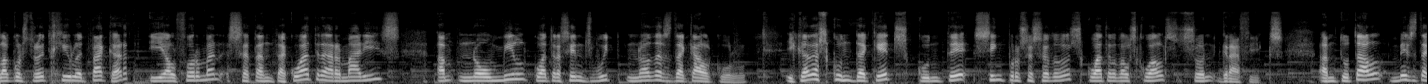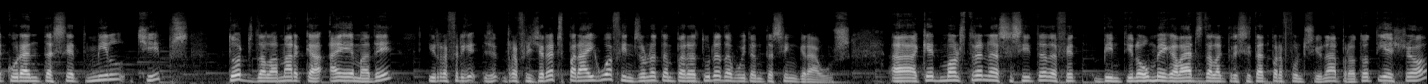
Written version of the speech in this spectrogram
l'ha construït Hewlett-Packard i el formen 74 armaris amb 9.408 nodes de càlcul. I cadascun d'aquests conté 5 processadors, 4 dels quals són gràfics. En total, més de 47.000 xips, tots de la marca AMD, i refri- refrigerats per aigua fins a una temperatura de 85 graus. Eh, Aquest monstre necessita, de fet, 29 megawatts d'electricitat per funcionar, però tot i això,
